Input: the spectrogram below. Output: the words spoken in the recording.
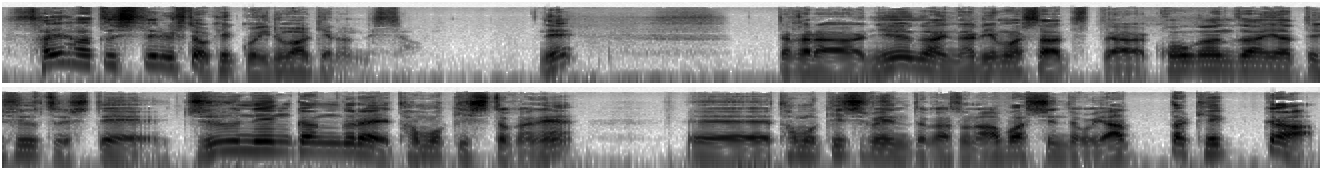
再発してる人は結構いるわけなんですよ。ね。だから、乳がんになりましたって言ったら、抗がん剤やって手術して、10年間ぐらいタモキシとかね、えー、タモキシフェンとかそのアバシンとかやった結果、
